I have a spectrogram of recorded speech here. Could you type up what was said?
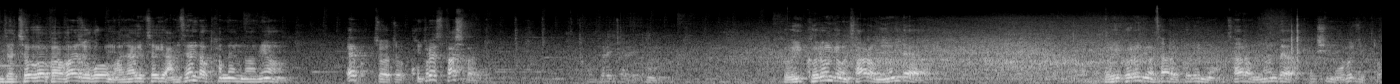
이제 저거 봐가지고 만약에 저기 안 샌다 판명 나면 앱, 저, 저 컴프레서 다시 봐야 돼. 컴프레셔예요. 거의 그런 경우 잘 없는데 거의 그런 경우 잘 없거든요. 잘 없는데 혹시 모르지 또.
